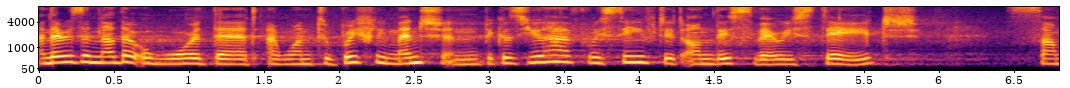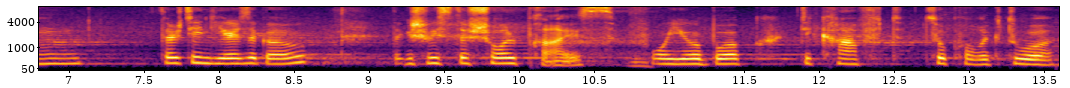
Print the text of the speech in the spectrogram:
And there is another award that I want to briefly mention because you have received it on this very stage some 13 years ago, the Geschwister Scholl Prize mm. for your book Die Kraft zur Korrektur,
